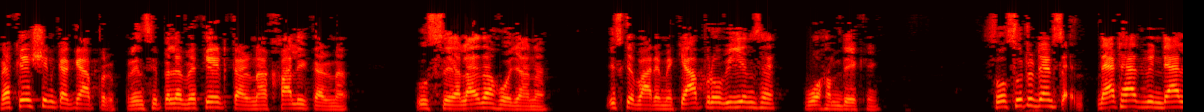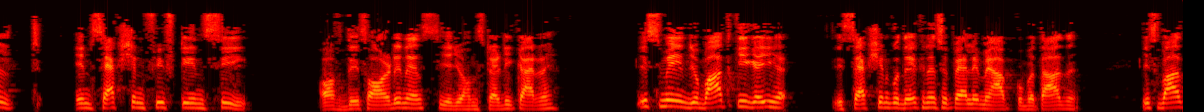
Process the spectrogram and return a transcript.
vacation کا کیا پرنسپل ہے ویکیٹ کرنا خالی کرنا اس سے علیحدہ ہو جانا۔ اس کے بارے میں کیا پروویژ ہے وہ ہم دیکھیں۔ So students that has been dealt in section fifteen C of this ordinance یہ جو ہم اسٹڈی کر رہے ہیں۔ اس میں جو بات کی گئی ہے، اس سیکشن کو دیکھنے سے پہلے میں آپ کو بتا دیں۔ اس بات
